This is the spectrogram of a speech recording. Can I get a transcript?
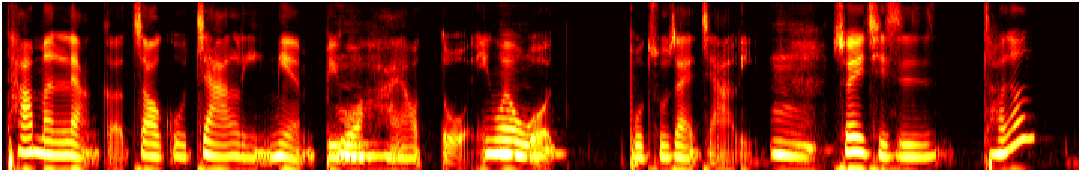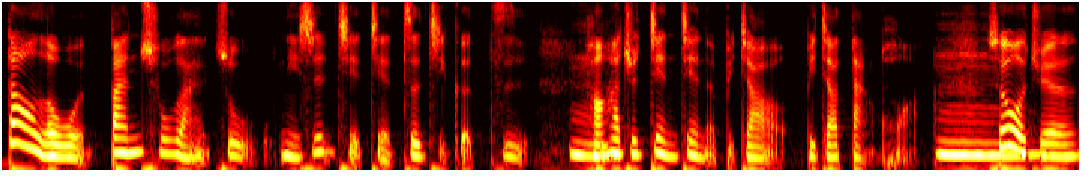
他们两个照顾家里面比我还要多，因为我不住在家里，嗯，所以其实好像到了我搬出来住，你是姐姐这几个字，嗯然后他就渐渐的比较比较淡化。嗯所以我觉得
